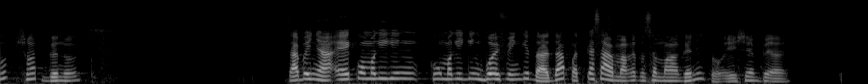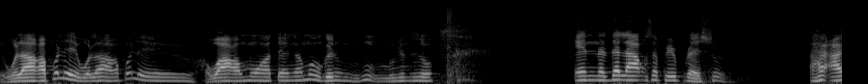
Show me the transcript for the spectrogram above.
Oh, shot, ganun. Sabi niya, eh kung magiging, kung magiging boyfriend kita, dapat kasama kita sa mga ganito. Eh syempre, eh, wala ka pala eh, wala ka pala eh. Hawakan mo nga tenga mo, ganun. Hmm, so, and nadala ako sa peer pressure. I, I,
